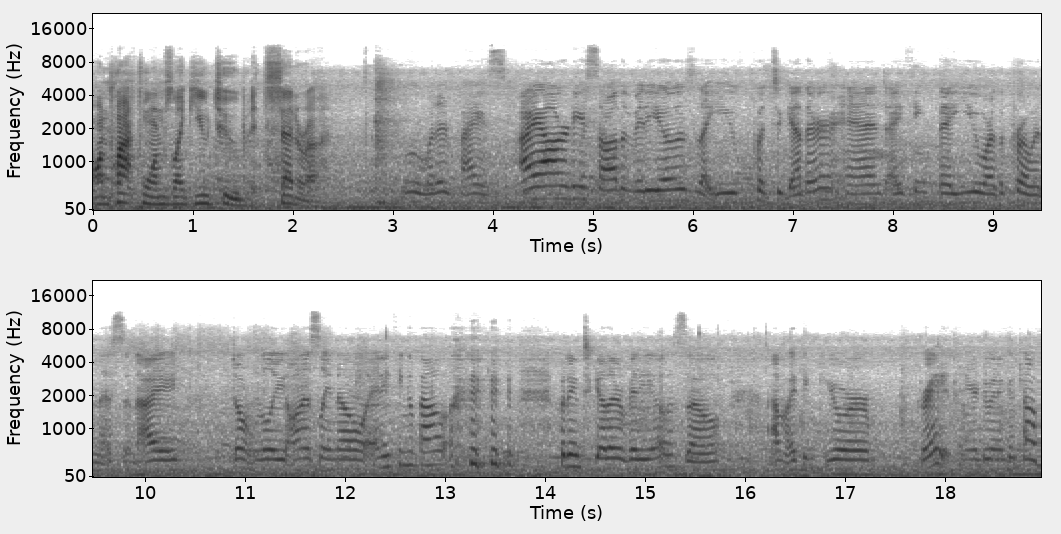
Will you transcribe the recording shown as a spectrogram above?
on platforms like YouTube, etc.? Ooh, what advice. I already saw the videos that you put together and I think that you are the pro in this and I don't really honestly know anything about putting together a video so um, I think you're great and you're doing a good job.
